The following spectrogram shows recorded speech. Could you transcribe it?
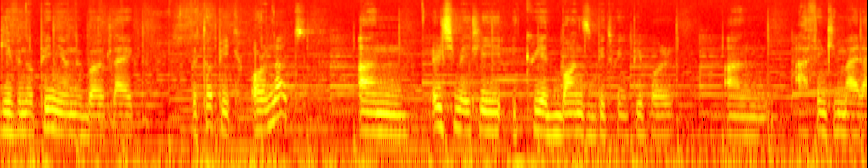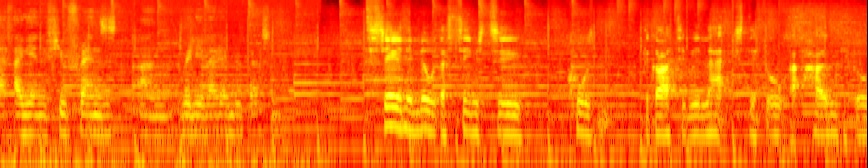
give an opinion about like the topic or not. And ultimately it creates bonds between people and I think in my life I gained a few friends and really valuable person. Sharing a meal that seems to cause the guys to relax, they feel at home, they feel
